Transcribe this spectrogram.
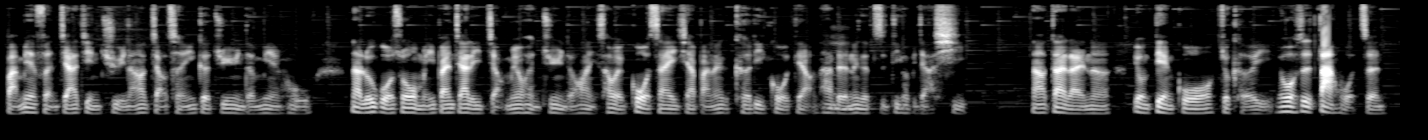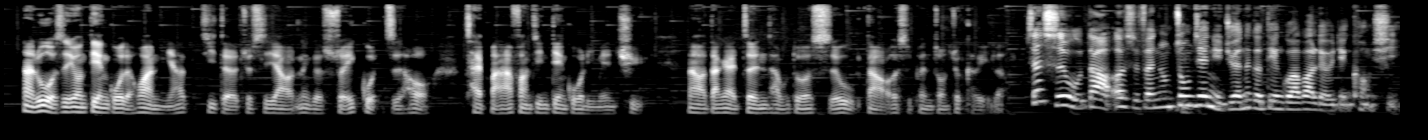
把面粉加进去，然后搅成一个均匀的面糊。那如果说我们一般家里搅没有很均匀的话，你稍微过筛一下，把那个颗粒过掉，它的那个质地会比较细。然后再来呢，用电锅就可以。如果是大火蒸，那如果是用电锅的话，你要记得就是要那个水滚之后，才把它放进电锅里面去。然后大概蒸差不多十五到二十分钟就可以了。蒸十五到二十分钟，中间你觉得那个电锅要不要留一点空隙？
